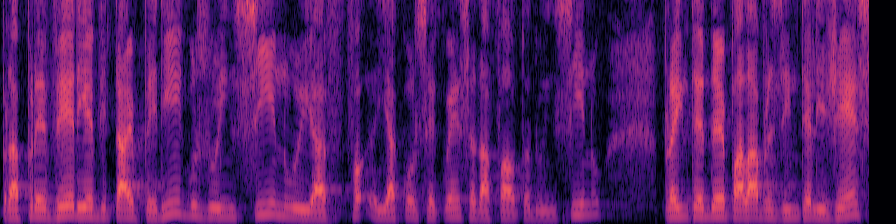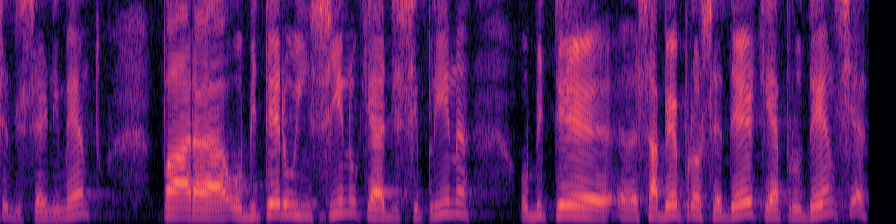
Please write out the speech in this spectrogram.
para prever e evitar perigos, o ensino e a, e a consequência da falta do ensino, para entender palavras de inteligência, discernimento, para obter o ensino, que é a disciplina, obter uh, saber proceder, que é prudência,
